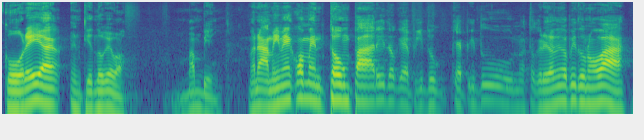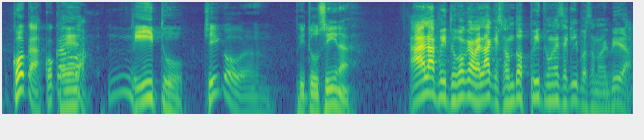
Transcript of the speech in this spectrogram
Corea entiendo que va. Van bien. Bueno, a mí me comentó un pajarito que Pitu, que Pitu, nuestro querido amigo Pitu no va. Coca, Coca no Eh, va. Pitu. Chico, Pitucina. Ah, la Pitucoca, ¿verdad? Que son dos Pitu en ese equipo, se me olvida.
